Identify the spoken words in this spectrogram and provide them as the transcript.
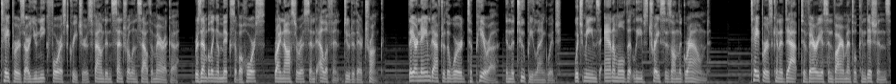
Tapirs are unique forest creatures found in Central and South America, resembling a mix of a horse, rhinoceros, and elephant due to their trunk. They are named after the word tapira in the Tupi language, which means animal that leaves traces on the ground. Tapirs can adapt to various environmental conditions,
